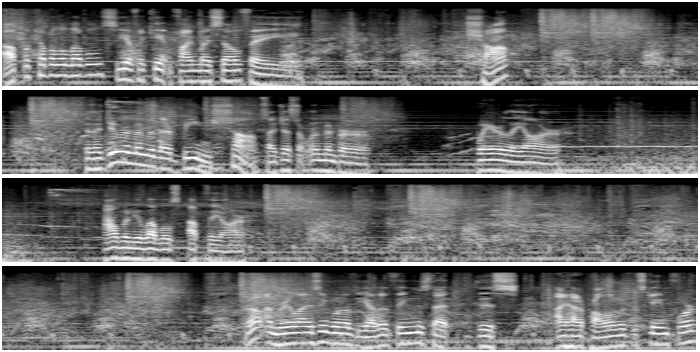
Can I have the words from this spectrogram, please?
up a couple of levels, see if I can't find myself a shop. Because I do remember there being shops, I just don't remember where they are. How many levels up they are. Well, I'm realizing one of the other things that this I had a problem with this game for.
